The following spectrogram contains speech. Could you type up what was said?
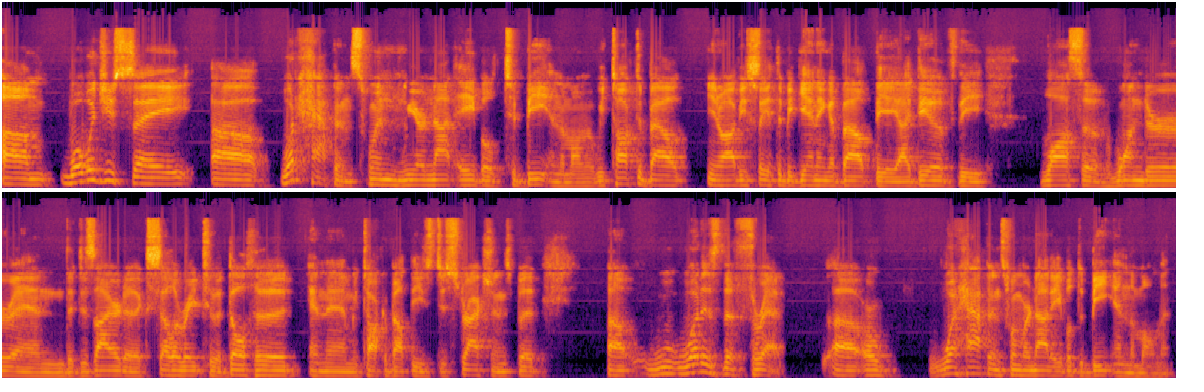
um, what would you say? Uh, what happens when we are not able to be in the moment? We talked about, you know, obviously at the beginning about the idea of the loss of wonder and the desire to accelerate to adulthood, and then we talk about these distractions. But uh, what is the threat uh, or what happens when we're not able to be in the moment?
